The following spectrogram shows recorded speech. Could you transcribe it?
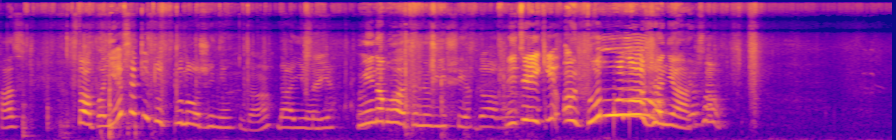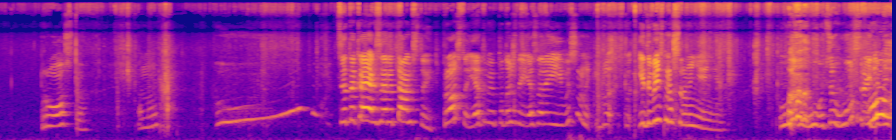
газ. Стоп, а є всякі тут положення? Да. Да, є. Це є. Мені набагато новіші. Да, вона- Дивіться, які ой, тут положення. Ярослав. Просто. А ну. Це така, як зараз там стоїть. Просто, я тобі подожди, я зараз її висуну і, і дивись на сравнення. Ого, це гостро, і дивись.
